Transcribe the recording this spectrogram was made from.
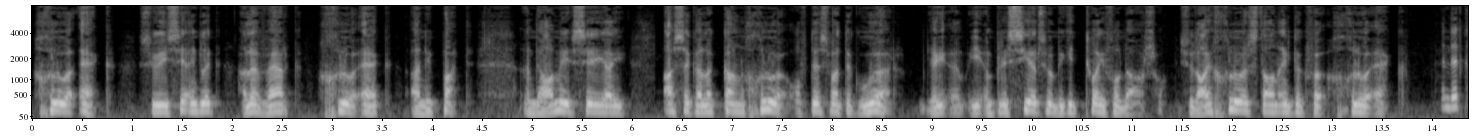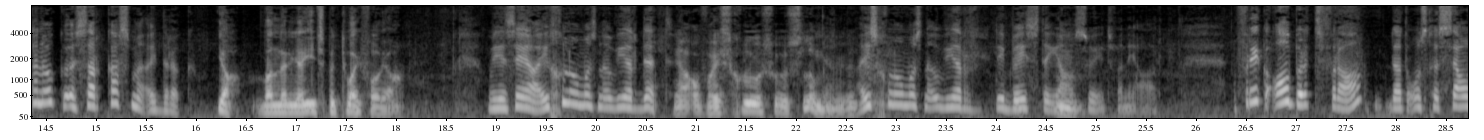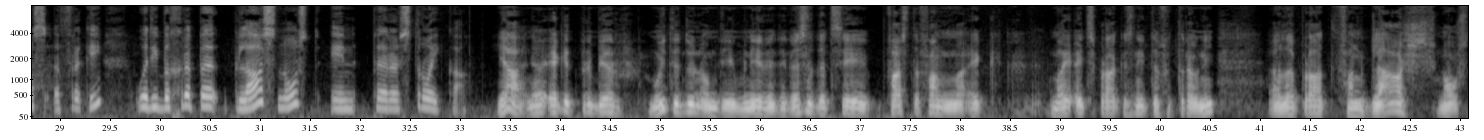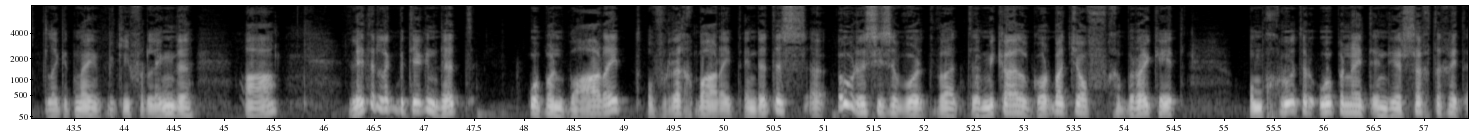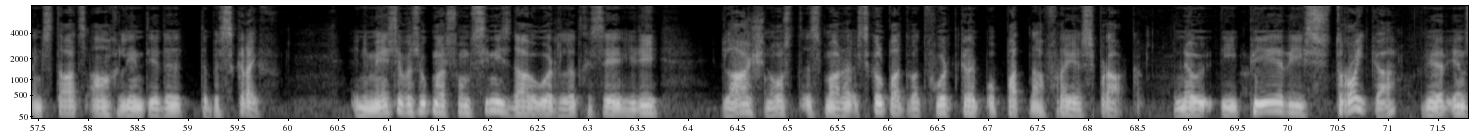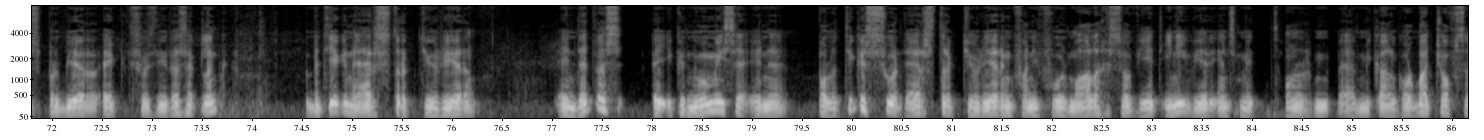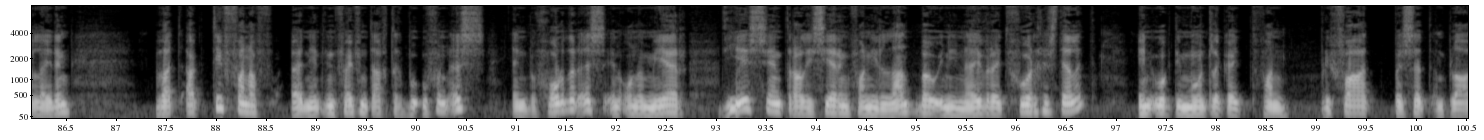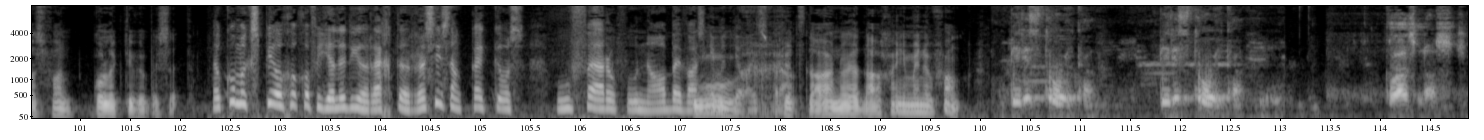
glo ek so jy sê eintlik hulle werk glo ek aan die pad. En daarmee sê jy as ek hulle kan glo of dis wat ek hoor, jy jy impliseer so 'n bietjie twyfel daarso. So daai glo staan eintlik vir glo ek. En dit kan ook sarkasme uitdruk. Ja, wanneer jy iets betwyfel, ja. Wie sê hy glo mos nou weer dit? Ja, of hy's glo so slim, ja, jy weet. Hy's glo mos nou weer die beste, ja, hmm. so iets van die aard. Frik Albert vra dat ons gesels 'n frikkie oor die begrippe glasnost en perestroika. Ja, nou ek het probeer moeite doen om die manier hoe dis dit sê vas te vang, maar ek my uitspraak is nie te vertrou nie. Hulle praat van glasnost, lyk like dit my bietjie verlengde a. Letterlik beteken dit openbaarheid of rigbaarheid en dit is 'n ou Russiese woord wat Mikhail Gorbachev gebruik het om groter openheid en deursigtigheid in staatsaangeleenthede te beskryf. En die mense was ook maar soms sinies daaroor. Hulle het gesê hierdie glasnost is maar 'n skilpad wat voortkruip op pad na vrye spraak. Nou die perestroika, weer eens probeer ek soos die russe klink, beteken herstrukturering. En dit was 'n ekonomiese en 'n politieke soort herstrukturering van die voormalige Sowjetunie weer eens met onder uh, Mikhail Gorbachev se leiding wat aktief vanaf uh, 1985 beoefen is en bevorder is en onder meer desentralisering van die landbou en die nywerheid voorgestel het en ook die moontlikheid van privaat besit in plaas van kollektiewe besit. Nou kom ek speel gou-gou vir julle die regte russies dan kyk ons hoe ver of hoe naby was jy met jou uitspraak. Dit daar, nou ja, daar gaan jy my nou vang. Perestroika. Perestroika. Glasnost.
